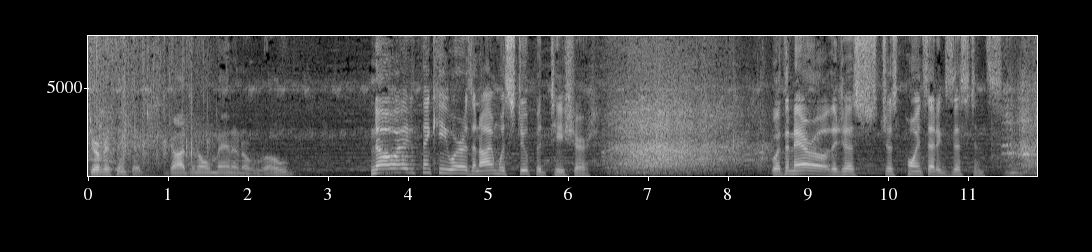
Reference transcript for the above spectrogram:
Do you ever think that God's an old man in a robe? No, I think he wears an I'm with stupid t shirt. with an arrow that just, just points at existence. Hmm.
